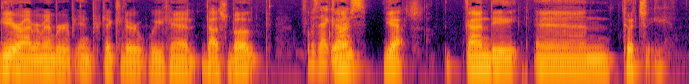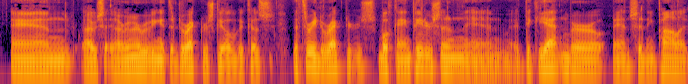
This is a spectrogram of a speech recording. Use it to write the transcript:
gear I remember in particular, we had Das Boot. Was that yours? Yes. Gandhi and Tootsie. And I, was, I remember being at the Directors Guild because the three directors, Wolfgang Petersen and uh, Dickie Attenborough and Sydney Pollack,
